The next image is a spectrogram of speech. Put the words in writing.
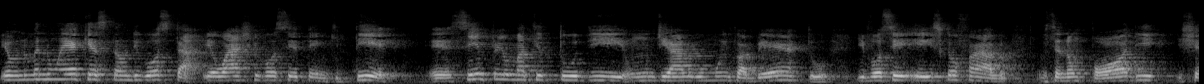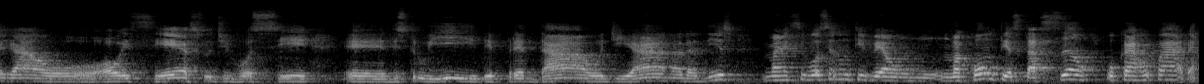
Eu, mas não é questão de gostar. Eu acho que você tem que ter é, sempre uma atitude, um diálogo muito aberto, e você, é isso que eu falo, você não pode chegar ao, ao excesso de você é, destruir, depredar, odiar, nada disso, mas se você não tiver um, uma contestação, o carro para.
